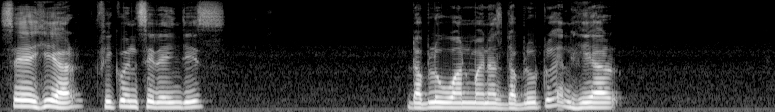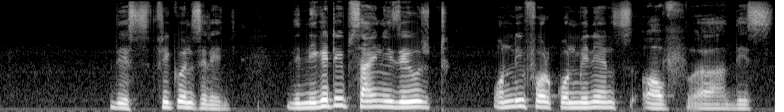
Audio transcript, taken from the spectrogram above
Say here frequency range is W 1 minus W 2 and here this frequency range. The negative sign is used only for convenience of uh, this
